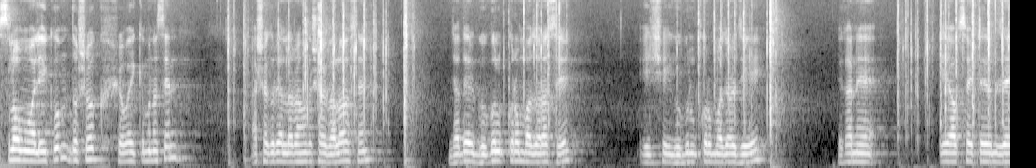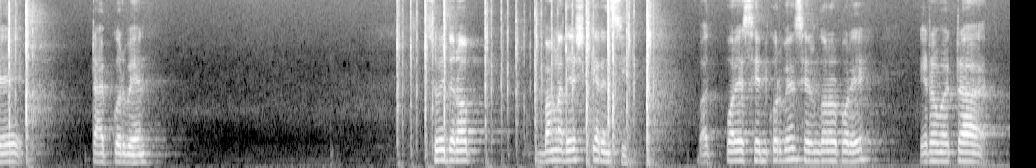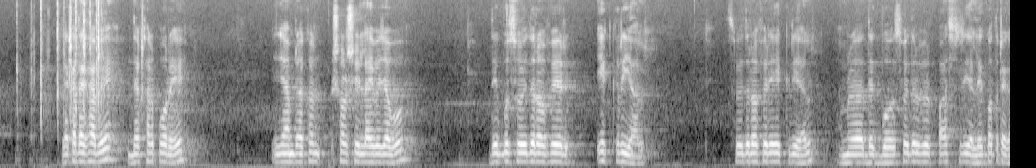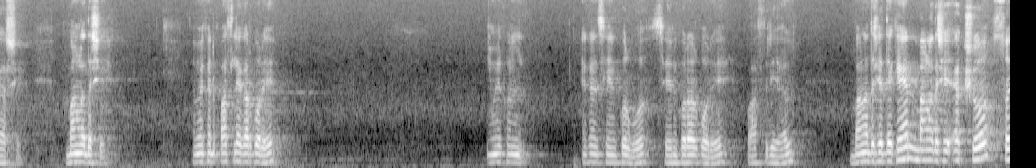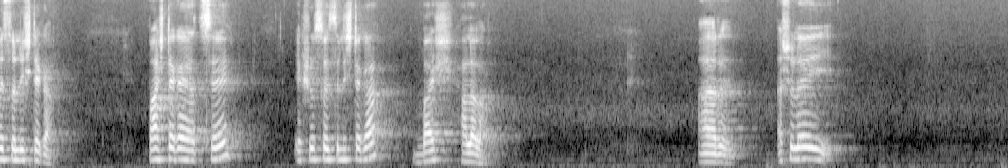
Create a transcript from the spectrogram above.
আসসালামু আলাইকুম। দর্শক, সবাই কেমন আছেন? আশা করি আল্লাহ রহমতে সবাই ভালো আছেন। যাদের গুগল ক্রোম বাজার আছে, এই সেই গুগল ক্রোম বাজার যেয়ে এখানে এই ওয়েবসাইটে যেয়ে টাইপ করবেন। সৌদি আরব, বাংলাদেশ কারেন্সি বা পরে সেন্ড করবেন। সেন্ড করার পরে এরকম একটা লেখা দেখাবে। দেখার পরে এই যে আমরা এখন সরাসরি লাইভে যাব। দেখব সৌদি আরবের এক রিয়াল। সৌদি আরবের এক রিয়াল। আমরা দেখব সৌদি আরবের পাঁচ রিয়ালে কত টাকা আসে বাংলাদেশে। আমি এখানে পাঁচ লেখার পরে আমি এখন এখানে সেন্ড করব। সেন্ড করার পরে পাঁচ রিয়াল। বাংলাদেশে দেখেন, বাংলাদেশে একশো ছয়চল্লিশ টাকা। পাঁচ টাকায় আছে একশো ছয়চল্লিশ টাকা বাইশ হালালা। আর আসলে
